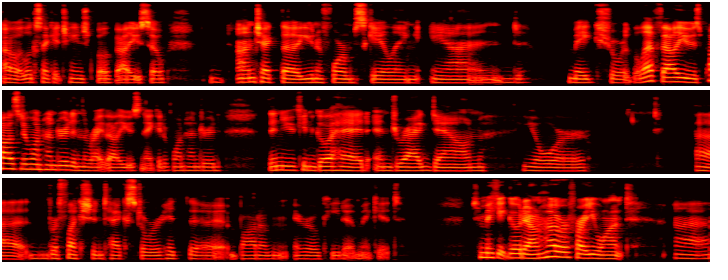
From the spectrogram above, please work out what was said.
oh it looks like it changed both values so uncheck the uniform scaling and make sure the left value is positive 100 and the right value is negative 100. Then you can go ahead and drag down your uh, reflection text or hit the bottom arrow key to make it to make it go down however far you want. Uh,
